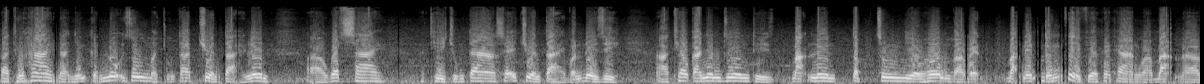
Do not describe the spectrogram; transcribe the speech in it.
Và thứ hai là những cái nội dung mà chúng ta truyền tải lên uh, website thì chúng ta sẽ truyền tải vấn đề gì à, theo cá nhân dương thì bạn nên tập trung nhiều hơn và bạn bạn nên đứng về phía khách hàng và bạn à,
